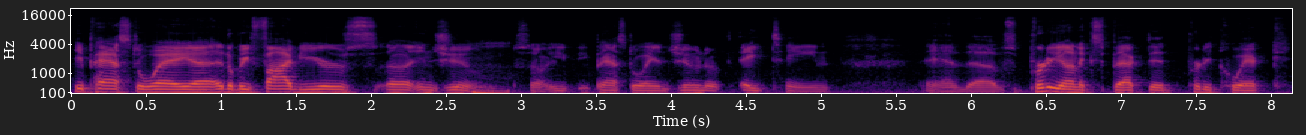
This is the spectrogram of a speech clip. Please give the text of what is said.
He passed away. Uh, it'll be five years uh, in June. Mm. So he, he passed away in June of 18. And uh, it was pretty unexpected, pretty quick.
